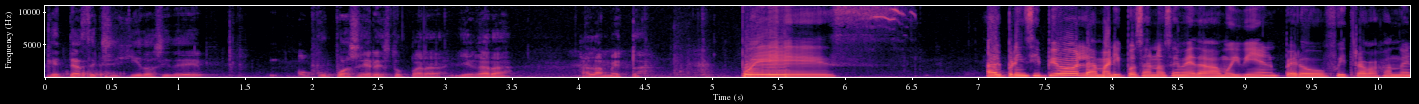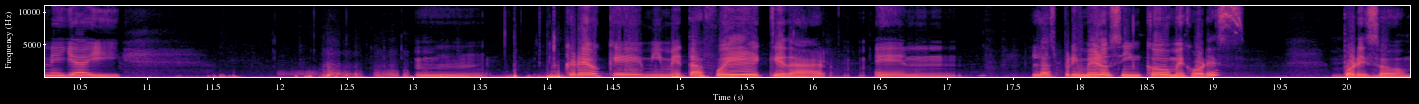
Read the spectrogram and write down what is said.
que te has exigido así de ocupo hacer esto para llegar a, a la meta? Pues al principio la mariposa no se me daba muy bien, pero fui trabajando en ella y mm, creo que mi meta fue quedar en los primeros cinco mejores. Por eso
